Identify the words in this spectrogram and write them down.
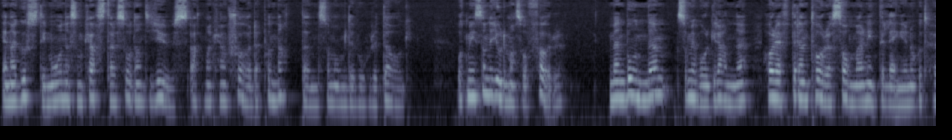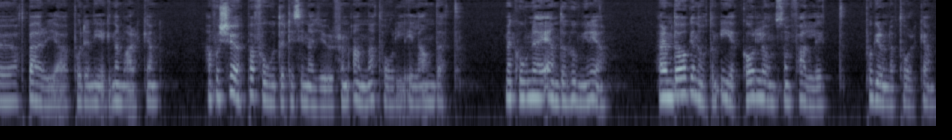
En augustimåne som kastar sådant ljus att man kan skörda på natten som om det vore dag. Åtminstone gjorde man så förr. Men bonden, som är vår granne, har efter den torra sommaren inte längre något hö att bärga på den egna marken. Han får köpa foder till sina djur från annat håll i landet. Men korna är ändå hungriga. Häromdagen åt de ekollon som fallit på grund av torkan.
